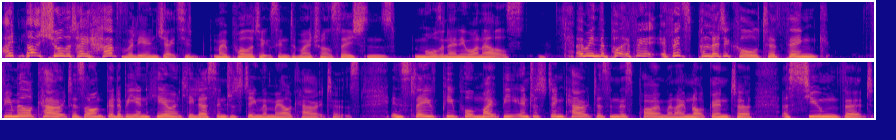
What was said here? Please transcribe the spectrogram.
I'm not sure that I have really injected my politics into my translations more than anyone else. I mean, the, if, it, if it's political to think female characters aren't going to be inherently less interesting than male characters. Enslaved people might be interesting characters in this poem, and I'm not going to assume that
